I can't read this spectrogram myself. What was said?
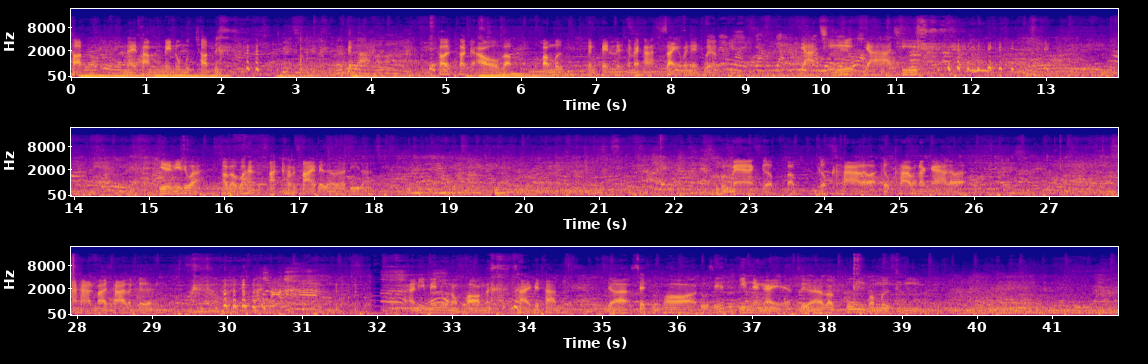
ช็อตไหนทำเมนูหมึกช็อตเขาเขาจะเอาแบบปลาหมึกเป็นๆเลยใช่ไหมคะ ใส่เข้าไปในถ้วยน้ำพริกอย่าชี้อย่าชี้กินอันนี้ดีกว่า เอาแบบว่าให้ตายให้มันตายไปแล้วดีแล้วคุณแม่เกือบแบบเกือบฆ่าแล้วอะเกือบฆ่าพนักงานแล้วอะอาหารมาช้าเหลือเกิน อันนี้เมนูน้องพร้อมนะ ถ่ายไม่ทัน เดี๋ยวเสร็จคุณพ่อดูซิกินยังไง เหลือแบบกุ้งปลาหมึก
